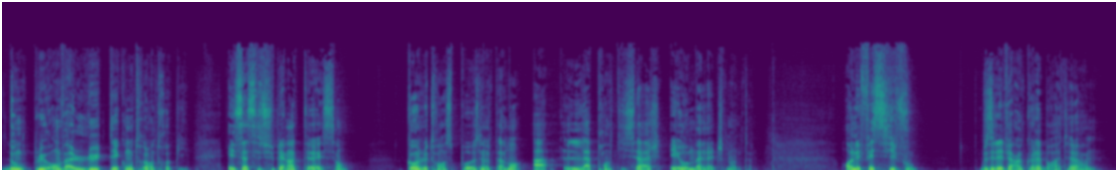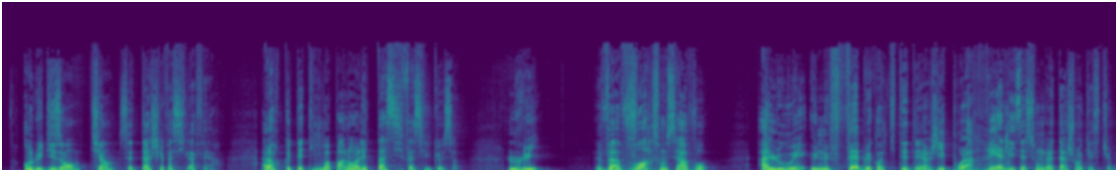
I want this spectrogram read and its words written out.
Donc plus on va lutter contre l'entropie. Et ça c'est super intéressant quand on le transpose notamment à l'apprentissage et au management. En effet, si vous, vous allez vers un collaborateur en lui disant tiens, cette tâche est facile à faire, alors que techniquement parlant, elle n'est pas si facile que ça. Lui va voir son cerveau allouer une faible quantité d'énergie pour la réalisation de la tâche en question.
